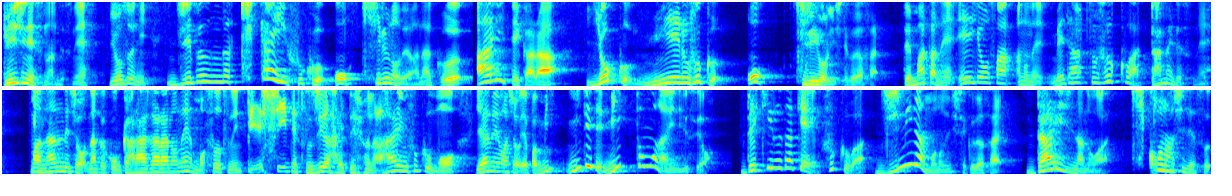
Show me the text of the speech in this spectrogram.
ビジネスなんですね。要するに、自分が着たい服を着るのではなく、相手からよく見える服を着るようにしてください。で、またね、営業さん、あのね、目立つ服はダメですね。まあなんでしょう。なんかこうガラガラのね、もうスーツにビシーって筋が入ってるような、ああいう服もやめましょう。やっぱ見ててみっともないんですよ。できるだけ服は地味なものにしてください。大事なのは着こなしです。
